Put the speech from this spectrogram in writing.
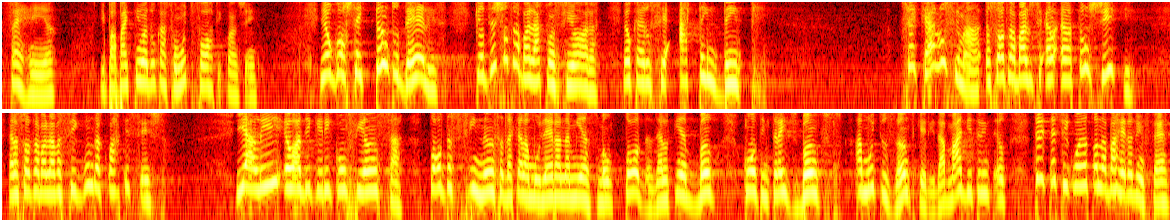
ferrenha. E papai tinha uma educação muito forte com a gente. E eu gostei tanto deles, que eu disse, deixa eu trabalhar com a senhora. Eu quero ser atendente. Você quer, Lucimar? Eu só trabalho, ela era tão chique. Ela só trabalhava segunda, quarta e sexta. E ali eu adquiri confiança. Todas as finanças daquela mulher eram nas minhas mãos, todas. Ela tinha banco, conta em três bancos. Há muitos anos, querida. Há mais de 30 anos. 35 anos eu estou na barreira do inferno.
